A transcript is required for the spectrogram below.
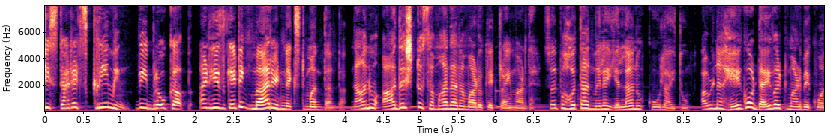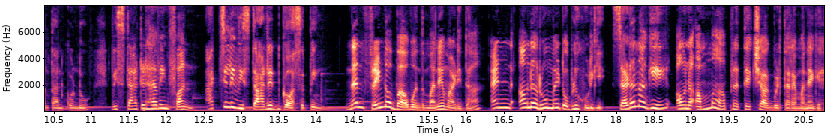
she started screaming we broke up and he's getting married next month ಅಂತ. ನಾನು ಆದಷ್ಟು ಸಮಾಧಾನ ಮಾಡೋಕೆ ಟ್ರೈ ಮಾಡ್ದೆ. ಸ್ವಲ್ಪ ಹೊತ್ತಾದ್ಮೇಲೆ ಎಲ್ಲಾನು ಕೂಲ್ ಆಯ್ತು. ಅವಳನ್ನ ಹೇಗೋ ಡೈವರ್ಟ್ ಮಾಡಬೇಕು ಅಂತ ಅನ್ಕೊಂಡು we started having fun actually we started gossiping ನನ್ ಫ್ರೆಂಡ್ ಒಬ್ಬ ಒಂದು ಮನೆ ಮಾಡಿದ್ದ ಅಂಡ್ ಅವನ ರೂಮ್ಮೇಟ್ ಒಬ್ಳು ಹುಡುಗಿ. ಸಡನ್ ಆಗಿ ಅವನ ಅಮ್ಮ ಪ್ರತ್ಯಕ್ಷ ಆಗ್ಬಿಡ್ತಾರೆ ಮನೆಗೆ.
